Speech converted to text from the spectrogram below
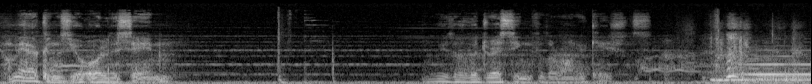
You Americans, you're all the same. Always overdressing for the wrong occasions.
